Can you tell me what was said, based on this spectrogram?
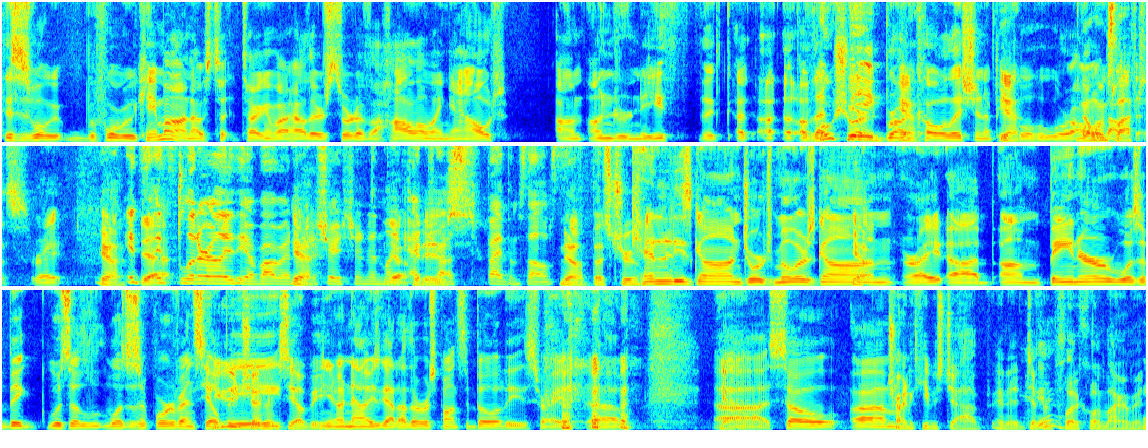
this is what we, before we came on. I was t- talking about how there's sort of a hollowing out um, underneath the uh, uh, of that Oh, sure. big broad Yeah. coalition of Yeah. people who were No all one's about left. this, right? yeah, It's, Yeah. it's literally the Obama administration and like Yeah. It is. Ed Trust by themselves. no, that's true. Kennedy's gone. George Miller's gone. Right. Uh, um, Boehner was a big was a was a supporter of NCLB. Huge NCLB. You know now he's got other responsibilities. Right. Um, uh, so um, trying to keep his job in a different Yeah. political environment.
